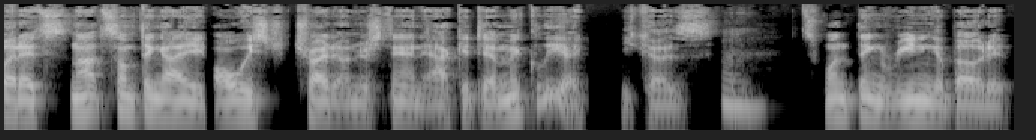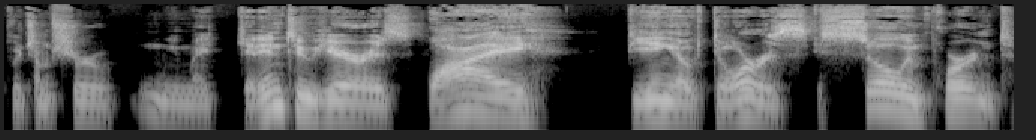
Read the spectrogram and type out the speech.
but it's not something I always try to understand academically because mm. it's one thing reading about it, which I'm sure we might get into here, is why being outdoors is so important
